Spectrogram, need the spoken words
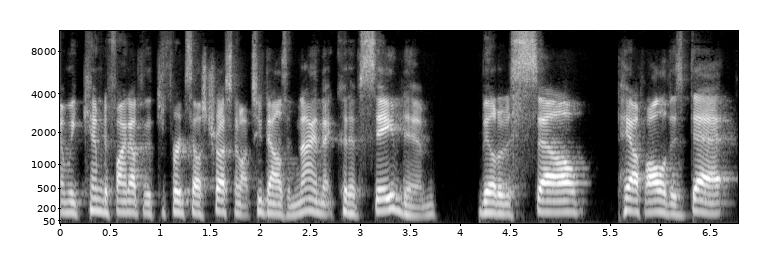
And we came to find out that the deferred sales trust in about 2009 that could have saved him, be able to sell, pay off all of his debt,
